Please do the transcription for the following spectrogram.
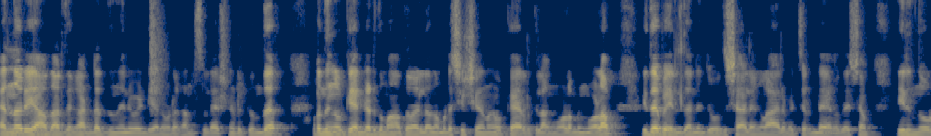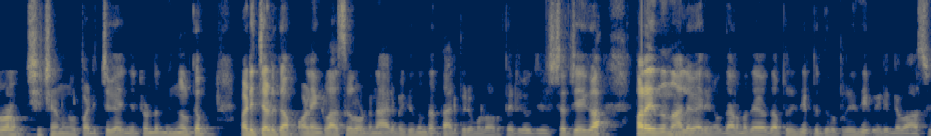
എന്നൊരു യാഥാർത്ഥ്യം കണ്ടെത്തുന്നതിന് വേണ്ടിയാണ് ഇവിടെ കൺസൾട്ടേഷൻ എടുക്കുന്നത്. അപ്പോൾ നിങ്ങൾക്ക് എന്റെ അടുത്ത് മാത്രമല്ല നമ്മുടെ ശിക്ഷണങ്ങൾ കേരളത്തിൽ അങ്ങോളം ഇങ്ങോളം ഇതേ പേരിൽ തന്നെ ജ്യോതിശാലയങ്ങൾ ആരംഭിച്ചിട്ടുണ്ട്. ഏകദേശം ഇരുന്നൂറോളം ശിക്ഷണങ്ങൾ പഠിച്ചു കഴിഞ്ഞിട്ടുണ്ട്. നിങ്ങൾക്കും പഠിച്ചെടുക്കാം. ഓൺലൈൻ ക്ലാസ്സുകൾ ഉടനെ ആരംഭിക്കുന്നുണ്ട്. താല്പര്യമുള്ളവർ പേരുകൾ രജിസ്റ്റർ ചെയ്യുക. പറയുന്ന നാല് കാര്യങ്ങൾ. ധർമ്മദേവതാ പ്രീതി പിതൃപ്രീതി വീടിന്റെ വാസ്തു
